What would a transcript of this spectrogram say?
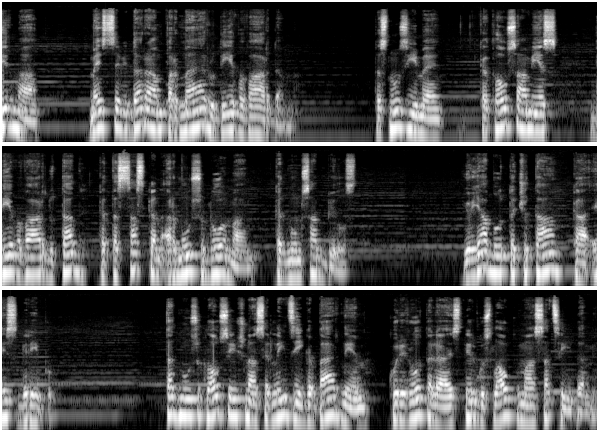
Pirmā, mēs sevi darām par mēru Dieva vārdam. Tas nozīmē, ka klausāmies Dieva vārdu tad, kad tas saskan ar mūsu domām, kad mums atbilst. Jo jābūt taču tā, kā es gribu. Tad mūsu klausīšanās ir līdzīga bērniem, kuri rotaļājas tirgus laukumā sacīdami:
